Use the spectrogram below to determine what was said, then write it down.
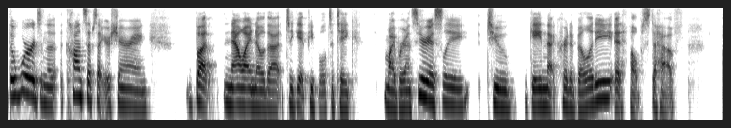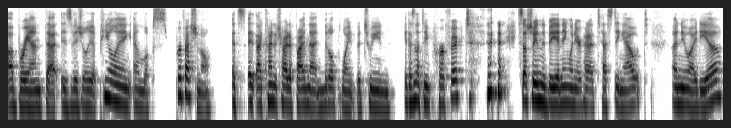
the words and the concepts that you're sharing. But now i know that to get people to take my brand seriously to gain that credibility it helps to have a brand that is visually appealing and looks professional. It's it, i kind of try to find that middle point between it doesn't have to be perfect especially in the beginning when you're kind of testing out a new idea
